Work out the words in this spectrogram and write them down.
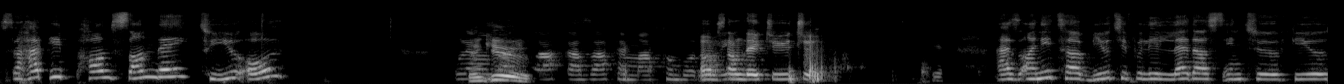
So happy Palm Sunday to you all. Thank you. Palm Sunday to you too. As Anita beautifully led us into a few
